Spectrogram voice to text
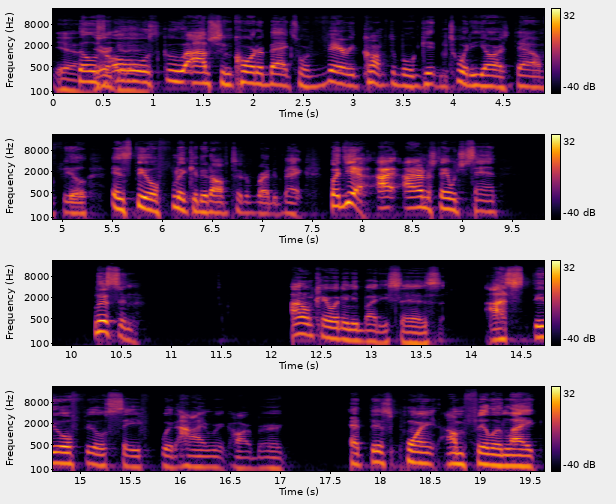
yeah, those old school option quarterbacks were very comfortable getting 20 yards downfield and still flicking it off to the running back. But yeah, I, I understand what you're saying. Listen, I don't care what anybody says. I still feel safe with Heinrich Haarberg. At this point, I'm feeling like,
